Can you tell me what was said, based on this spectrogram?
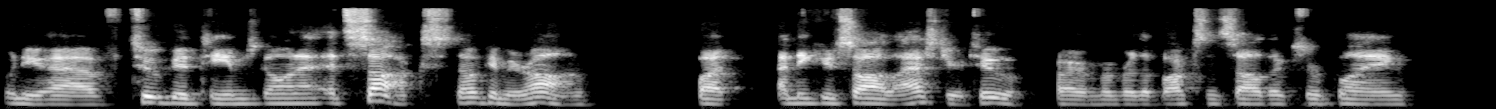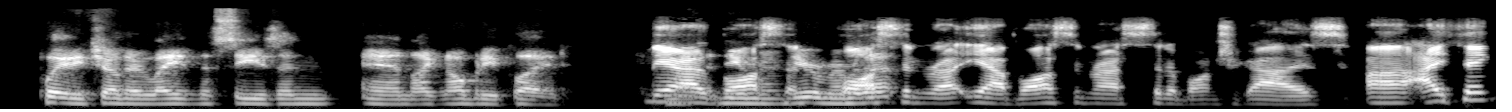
when you have two good teams going at it sucks. Don't get me wrong, but I think you saw it last year too. If I remember the Bucks and Celtics were playing, played each other late in the season and like nobody played. Yeah, do Boston. You Boston, that? yeah, Boston rested a bunch of guys. Uh, I think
